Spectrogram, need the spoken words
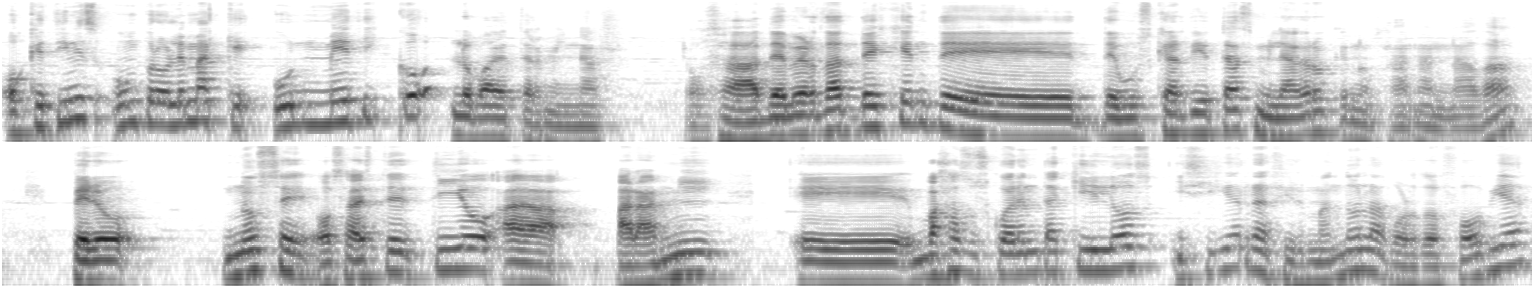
o que tienes un problema que un médico lo va a determinar. O sea, de verdad dejen de, buscar dietas milagro que no ganan nada. Pero no sé, o sea, este tío para mí eh, baja sus 40 kilos y sigue reafirmando la gordofobia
